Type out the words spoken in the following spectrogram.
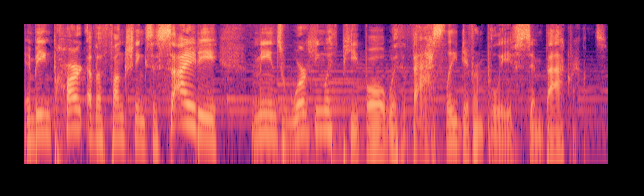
And being part of a functioning society means working with people with vastly different beliefs and backgrounds.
